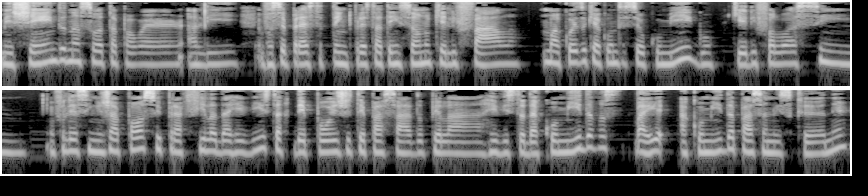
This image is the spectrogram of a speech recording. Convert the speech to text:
mexendo na sua Tupperware ali. Você presta, tem que prestar atenção no que ele fala. Uma coisa que aconteceu comigo, que ele falou assim, eu falei assim, já posso ir para a fila da revista depois de ter passado pela revista da comida, você, aí a comida passa no scanner,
